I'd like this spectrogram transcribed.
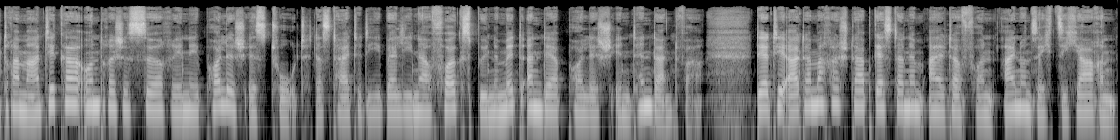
Dramatiker und Regisseur René Polisch ist tot. Das teilte die Berliner Volksbühne mit, an der Polisch Intendant war. Der Theatermacher starb gestern im Alter von 61 Jahren.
